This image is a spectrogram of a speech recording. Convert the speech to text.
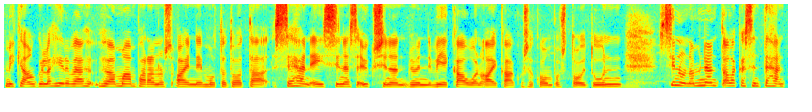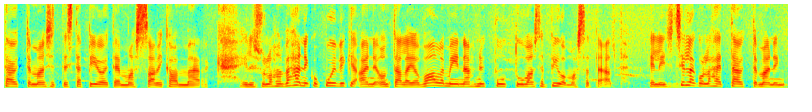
mikä on kyllä hirveän hyvä maanparannusaine, mutta tuota, sehän ei sinänsä yksinään vie kauan aikaa, kun se kompostoituu. Niin sinuna minä nyt alkaisin tähän täyttämään sitten sitä bioitemassaa, mikä on märkää. Eli sullahan vähän niin kuin kuivikeaine on täällä jo valmiina, nyt puuttuu vain se biomassa täältä. Eli sillä kun lähdet täyttämään, niin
